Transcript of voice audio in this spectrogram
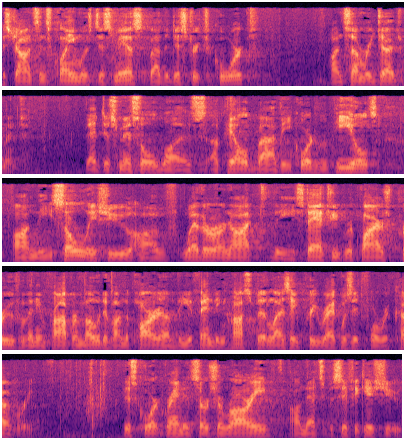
Ms. Johnson's claim was dismissed by the district court on summary judgment. That dismissal was upheld by the Court of Appeals on the sole issue of whether or not the statute requires proof of an improper motive on the part of the offending hospital as a prerequisite for recovery. This court granted certiorari on that specific issue,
